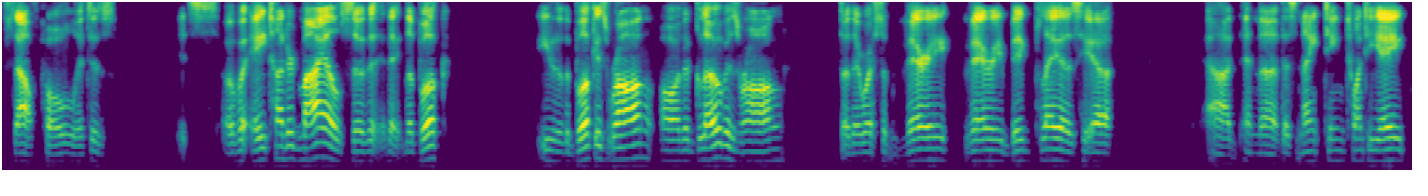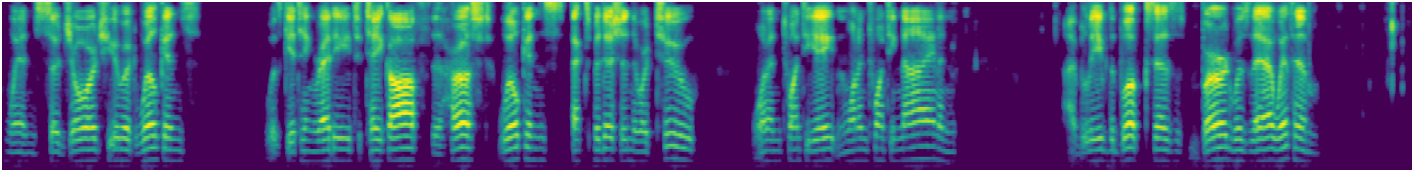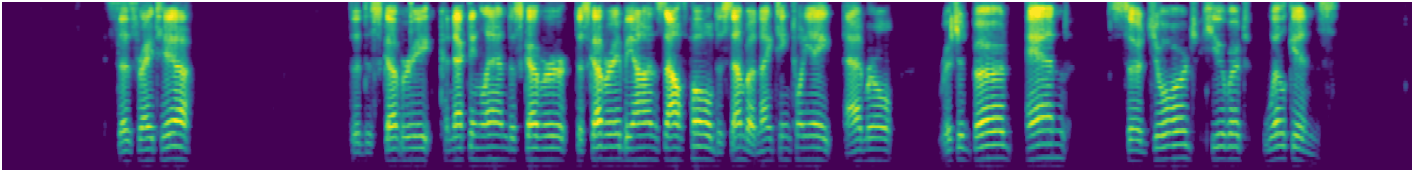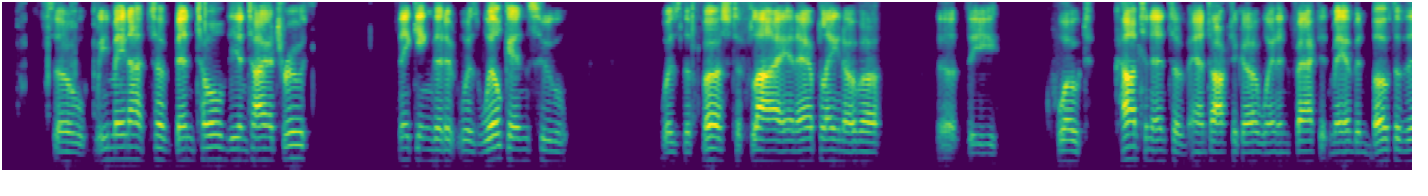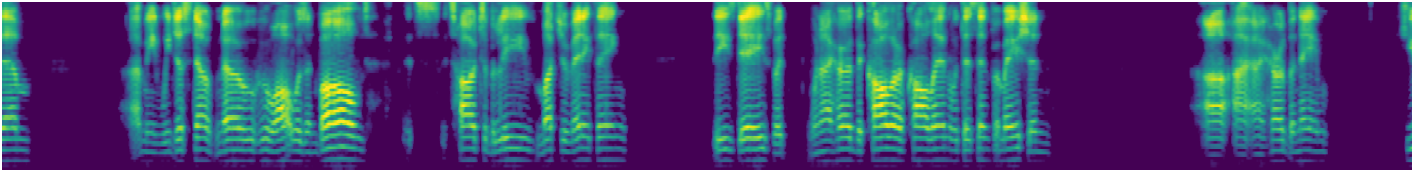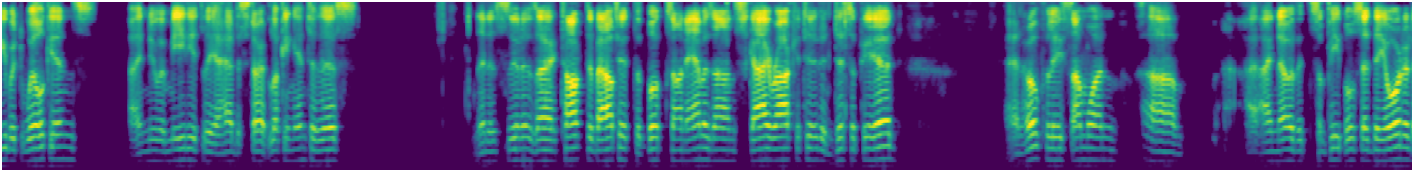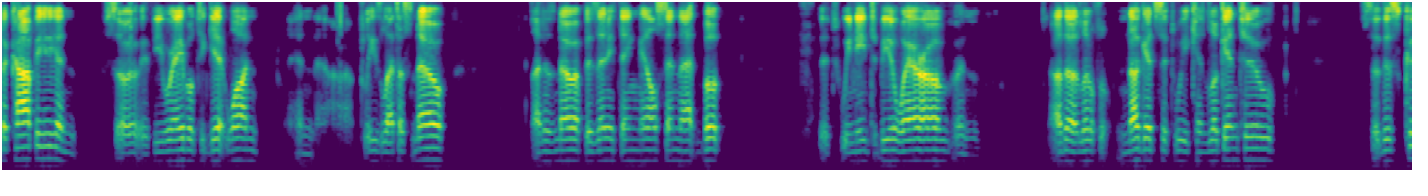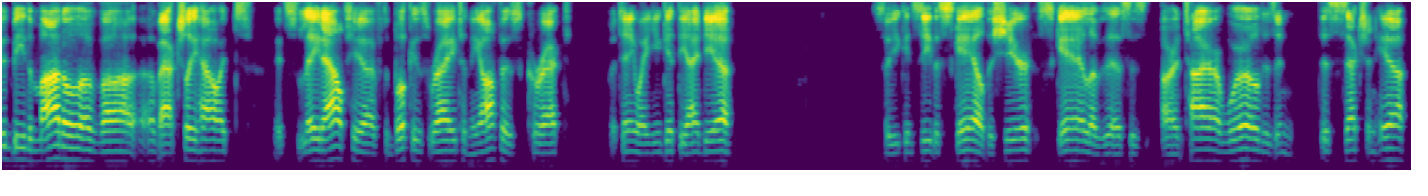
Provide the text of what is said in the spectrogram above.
South Pole. It is, it's over 800 miles, so the, the, the book, either the book is wrong or the globe is wrong. So there were some very, very big players here. Uh, in the, this 1928, when Sir George Hubert Wilkins was getting ready to take off the Hearst-Wilkins expedition, there were two, one in 28 and one in 29, and I believe the book says Byrd was there with him It says right here, the Discovery, Connecting Land Discover, Discovery Beyond South Pole, December 1928, Admiral Richard Byrd and Sir George Hubert Wilkins. So we may not have been told the entire truth, thinking that it was Wilkins who was the first to fly an airplane over the, the quote, continent of Antarctica, when in fact it may have been both of them I mean, we just don't know who all was involved. It's, it's hard to believe much of anything these days, but when I heard the caller call in with this information, uh, I, I heard the name Hubert Wilkins. I knew immediately I had to start looking into this. Then as soon as I talked about it, the books on Amazon skyrocketed and disappeared. And hopefully someone, um, I, I know that some people said they ordered a copy, and so if you were able to get one, and uh, please let us know. Let us know if there's anything else in that book that we need to be aware of and other little nuggets that we can look into. So this could be the model of, uh, of actually how it's, it's laid out here, if the book is right and the author's correct. But anyway, you get the idea. So you can see the scale, the sheer scale of this is our entire world is in this section here.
